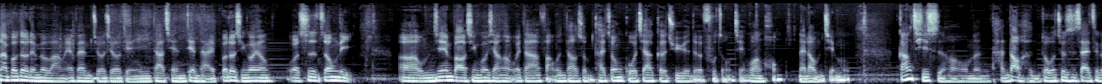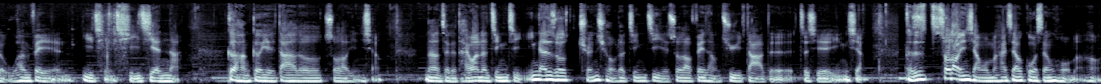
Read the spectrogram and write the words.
来波多联播网 FM 九九点一大千电台波多情况用，我是钟理。呃，我们今天把情况想好，为大家访问到是我们台中国家歌剧院的副总监汪宏来到我们节目。刚其实哈，我们谈到很多，就是在这个武汉肺炎疫情期间呐，各行各业大家都受到影响。那这个台湾的经济，应该是说全球的经济也受到非常巨大的这些影响。可是受到影响，我们还是要过生活嘛，哈。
